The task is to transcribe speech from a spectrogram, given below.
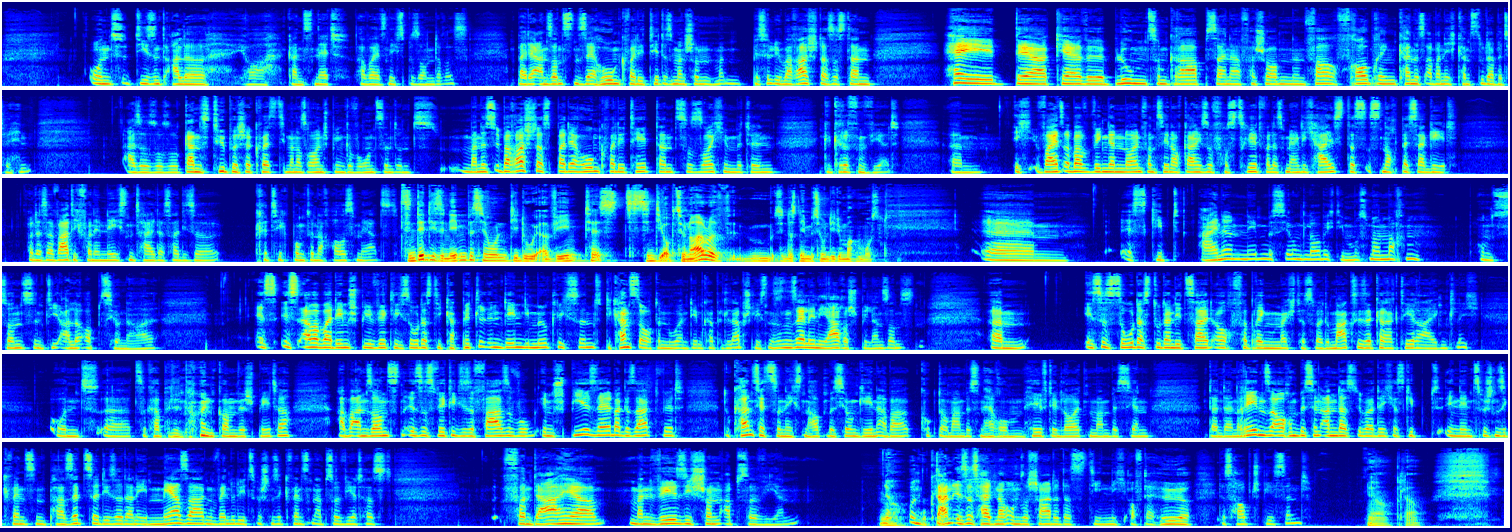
Und die sind alle, ja, ganz nett, aber jetzt nichts Besonderes bei der ansonsten sehr hohen Qualität ist man schon ein bisschen überrascht, dass es dann, hey, der Kerl will Blumen zum Grab seiner verstorbenen Frau, bringen, kann es aber nicht, kannst du da bitte hin? Also so, so ganz typische Quests, die man aus Rollenspielen gewohnt sind. Und man ist überrascht, dass bei der hohen Qualität dann zu solchen Mitteln gegriffen wird. Ähm, ich war jetzt aber wegen der 9 von 10 auch gar nicht so frustriert, weil es mir eigentlich heißt, dass es noch besser geht. Und das erwarte ich von dem nächsten Teil, dass er diese Kritikpunkte noch ausmerzt. Sind denn diese Nebenmissionen, die du erwähnt hast, sind die optional oder sind das Nebenmissionen, die du machen musst? Ähm, es gibt eine Nebenmission, glaube ich, die muss man machen. Und sonst sind die alle optional. Es ist aber bei dem Spiel wirklich so, dass die Kapitel, in denen die möglich sind, die kannst du auch dann nur in dem Kapitel abschließen. Das ist ein sehr lineares Spiel ansonsten. Ähm, ist es so, dass du dann die Zeit auch verbringen möchtest, weil du magst diese Charaktere eigentlich und äh, zu Kapitel 9 kommen wir später. Aber ansonsten ist es wirklich diese Phase, wo im Spiel selber gesagt wird, du kannst jetzt zur nächsten Hauptmission gehen, aber guck doch mal ein bisschen herum, hilf den Leuten mal ein bisschen. Dann, dann reden sie auch ein bisschen anders über dich. Es gibt in den Zwischensequenzen ein paar Sätze, die sie dann eben mehr sagen, wenn du die Zwischensequenzen absolviert hast. Von daher, man will sie schon absolvieren. Ja. Und okay. dann ist es halt noch umso schade, dass die nicht auf der Höhe des Hauptspiels sind. Ja, klar.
